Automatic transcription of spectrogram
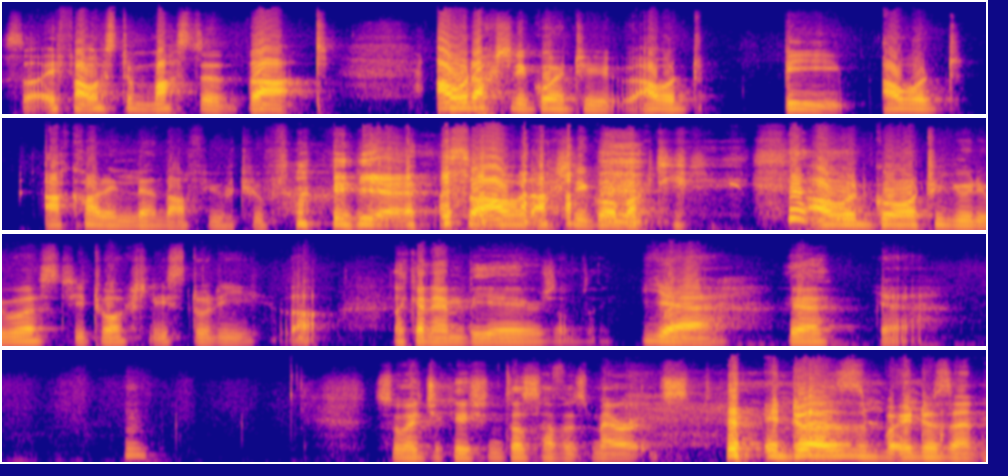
So if I was to master that, I would actually go into I would be I would I can't really learn that off YouTube. yeah. so I would actually go back to I would go to university to actually study that. Like an MBA or something. Yeah, Yeah. yeah. Hmm. So education does have its merits. It does, but it doesn't.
